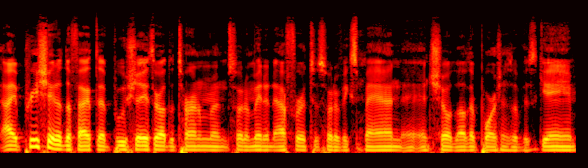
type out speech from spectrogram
I appreciated the fact that Boucher throughout the tournament sort of made an effort to sort of expand and show the other portions of his game.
